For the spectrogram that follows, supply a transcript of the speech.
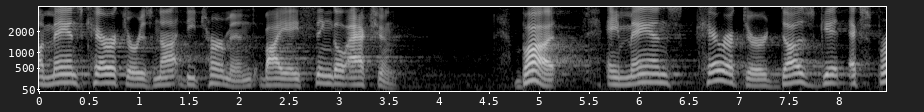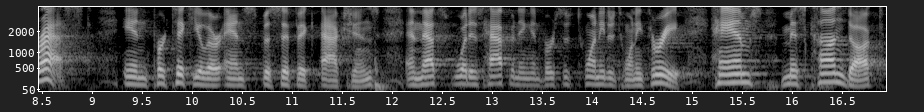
a man's character is not determined by a single action, but a man's character does get expressed in particular and specific actions, and that's what is happening in verses 20 to 23. Ham's misconduct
